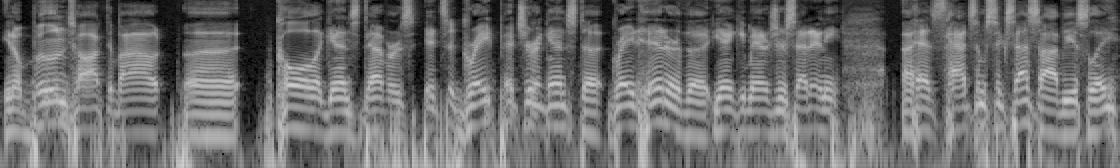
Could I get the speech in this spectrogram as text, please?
You know, Boone talked about uh, Cole against Devers. It's a great pitcher against a great hitter, the Yankee manager said, and he uh, has had some success, obviously.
